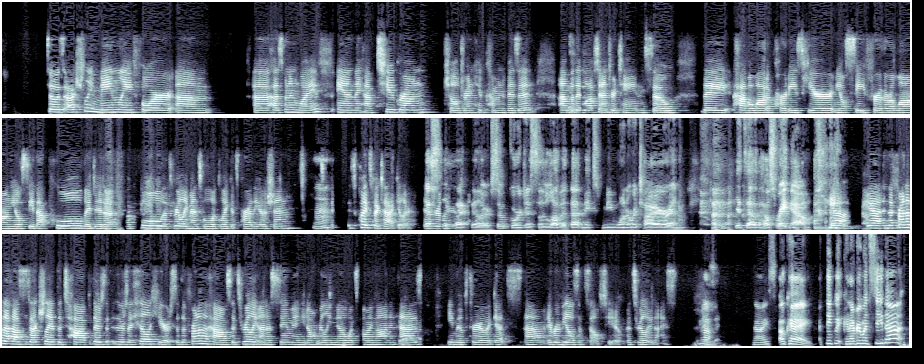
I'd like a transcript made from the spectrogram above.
So it's actually mainly for um, a husband and wife, and they have two grown children who come and visit, um, but they love to entertain. So they have a lot of parties here, and you'll see further along, you'll see that pool. They did a, a pool that's really meant to look like it's part of the ocean. Mm, It's quite spectacular. It's That's really spectacular. So gorgeous. I love it. That makes me want to retire and get out of the house right now. yeah yeah and the front of the house is actually at the top there's there's a hill here so the front of the house it's really unassuming you don't really know what's going on and Yeah. as you move through it gets um, it reveals itself to you it's really nice Amazing. Nice. Okay, I think we, can everyone see that?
